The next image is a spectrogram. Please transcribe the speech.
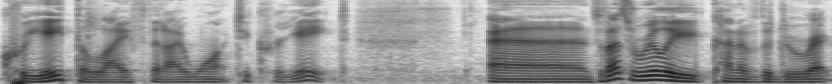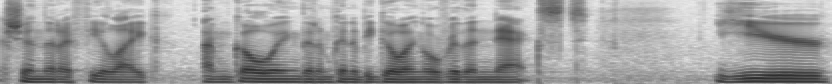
create the life that I want to create. And so that's really kind of the direction that I feel like I'm going, that I'm going to be going over the next year,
